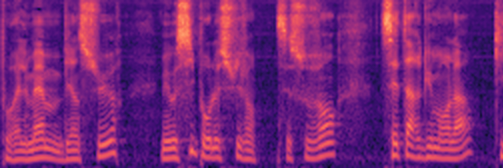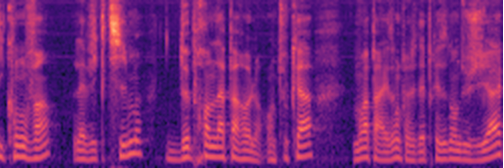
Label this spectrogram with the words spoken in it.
pour elles-mêmes, bien sûr, mais aussi pour le suivant. C'est souvent cet argument-là qui convainc la victime de prendre la parole, en tout cas Moi, par exemple, quand j'étais président du GIA,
